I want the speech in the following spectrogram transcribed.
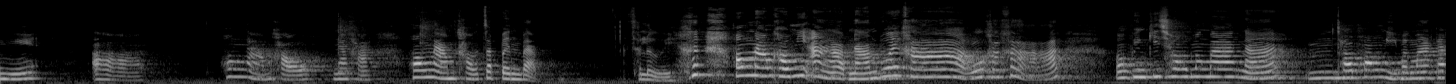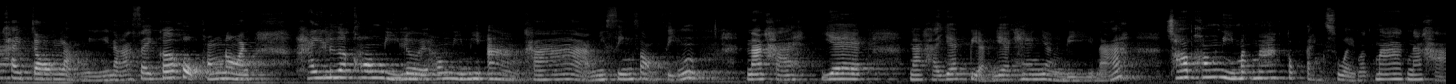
นี้ห้องน้ำเขานะคะ ห้องน้ำเขาจะเป็นแบบเฉลย ห้องน้ำเขามีอ่างอาบน้ำด้วยค่ะ ลูกค้าขา โอ้พิงกี้ชอบมากๆนะอชอบห้องนี้มากๆ ถ้าใครจองหลังนี้นะไซเคิลหกห้องนอน ให้เลือกห้องนี้เลย ห้องนี้มีอ่างค่ะ มีซิงสองซิงนะคะ แยกนะคะ แยกเปียกแยกแห้งอย่างดีนะ ชอบห้องนี้มากๆ ตกแต่งสวยมากๆนะคะ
